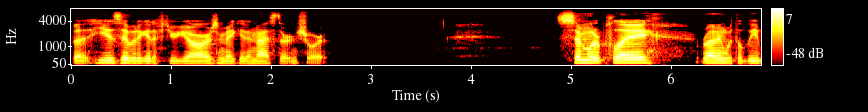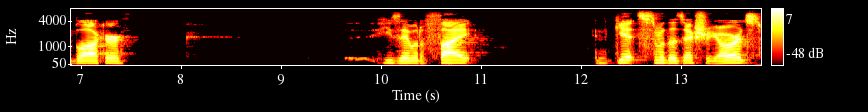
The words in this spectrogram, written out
But he is able to get a few yards and make it a nice third and short. Similar play, running with the lead blocker. He's able to fight and get some of those extra yards.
